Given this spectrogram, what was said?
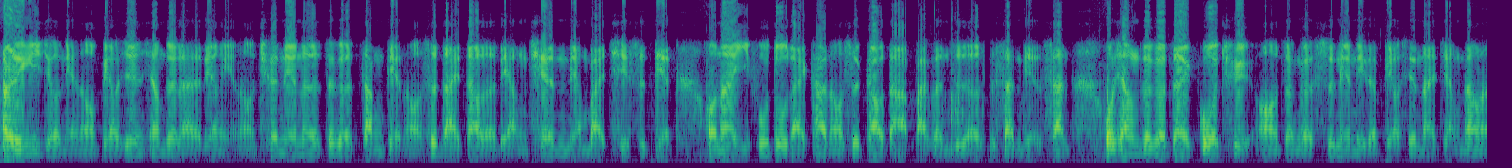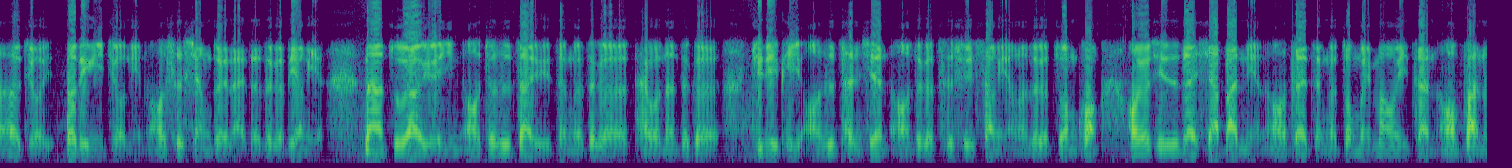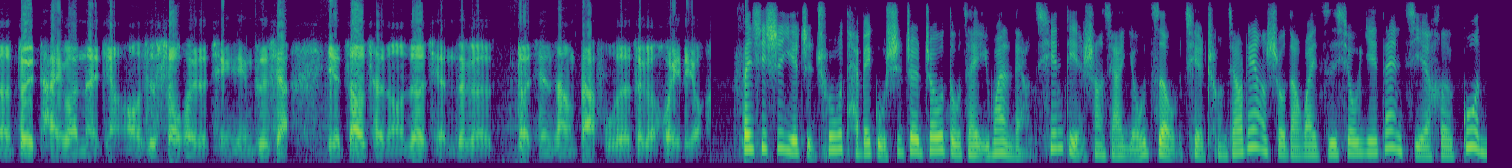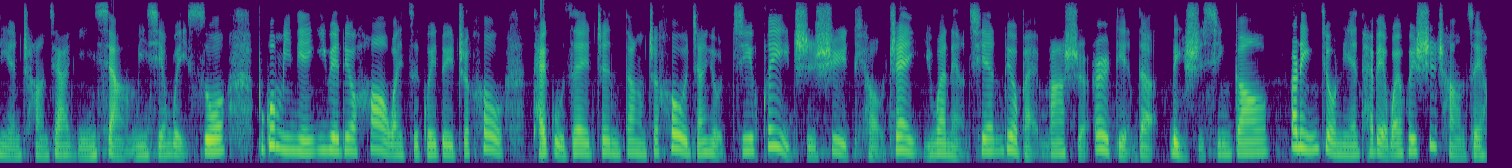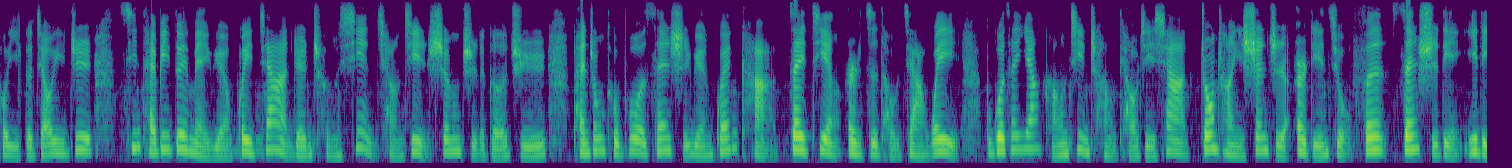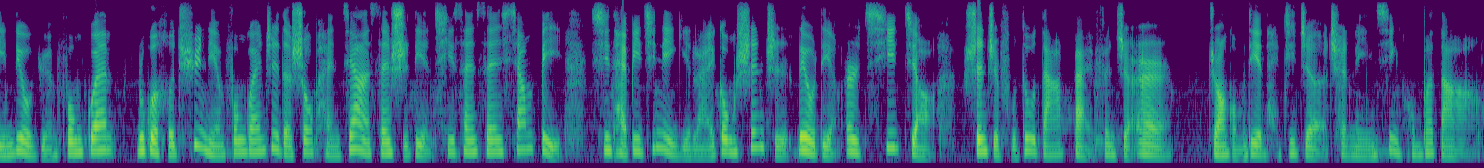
二零一九年哦，表现相对来的亮眼哦，全年的这个涨点哦是来到了两千两百七十点哦，那以幅度来看哦是高达百分之二十三点三。我想这个在过去哦整个十年里的表现来讲，当然二九二零一九年哦是相对来的这个亮眼。那主要原因哦就是在于整个这个台湾的这个 GDP 哦是呈现哦这个持续上扬的这个状况哦，尤其是在下半年哦，在整个中美贸易战哦，反而对台湾来讲哦是受惠的情形之下，也造成哦热钱这个短线上大幅的这个回流。分析师也指出，台北股市这周都在一万两千点上下游走，且成交量受到外资休耶诞节和过年长假影响，明显萎缩。不过，明年一月六号外资归队之后，台股在震荡之后将有机会持续挑战一万两千六百八十二点的历史新高。二零一九年台北外汇市场最后一个交易日，新台币对美元汇价仍呈现强劲升值的格局，盘中突破三十元关卡，再见二字头价位。不过在央行进场调节下，中场已升值二点九分，三十点一零六元封关。如果和去年封关日的收盘价三十点七三三相比，新台币今年以来共升值六点二七角，升值幅度达百分之二。中央广播电台记者陈林信鸿报道：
